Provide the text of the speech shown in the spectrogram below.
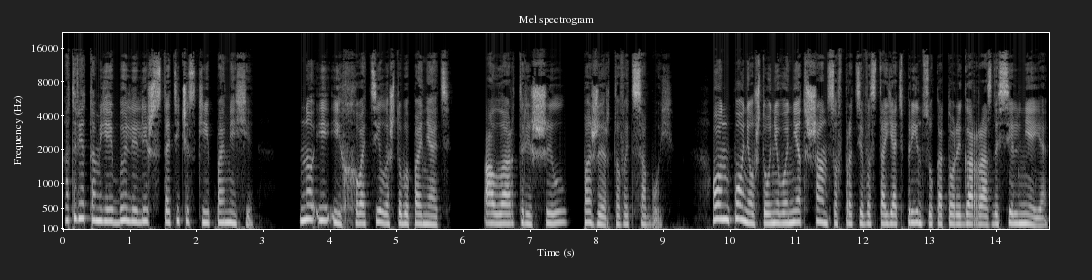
Ответом ей были лишь статические помехи, но и их хватило, чтобы понять. Аллард решил пожертвовать собой. Он понял, что у него нет шансов противостоять принцу, который гораздо сильнее.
